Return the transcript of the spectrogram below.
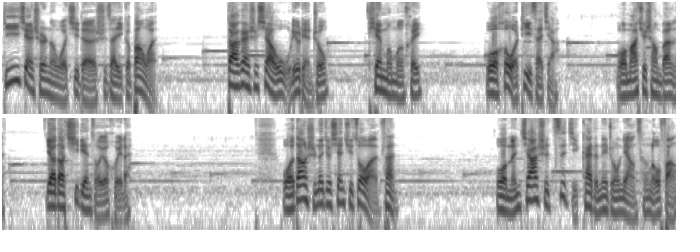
第一件事呢，我记得是在一个傍晚，大概是下午五六点钟，天蒙蒙黑，我和我弟在家，我妈去上班了，要到七点左右回来。我当时呢就先去做晚饭。我们家是自己盖的那种两层楼房，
